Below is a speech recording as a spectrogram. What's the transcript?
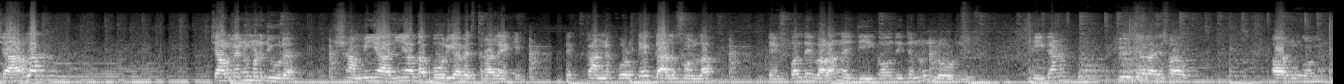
4 ਲੱਖ? ਚੱਲ ਮੈਨੂੰ ਮਨਜ਼ੂਰ ਹੈ। ਸ਼ਾਮੀ ਆ ਜੀ ਉਹਦਾ ਬੋਰੀਆ ਬਿਸਤਰਾ ਲੈ ਕੇ ਤੇ ਕੰਨ ਖੋਲ ਕੇ ਗੱਲ ਸੁਣ ਲਾ। ਡਿੰਪਲ ਦੇ ਵਾਲਾ ਨਜ਼ਦੀਕ ਆਉਂਦੀ ਤੈਨੂੰ ਲੋੜ ਨਹੀਂ। ਠੀਕ ਹੈ ਨਾ? ਠੀਕ ਹੈ ਰਾਏ ਸਾਹਿਬ ਆ ਜਾਊਂਗਾ ਮੈਂ।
